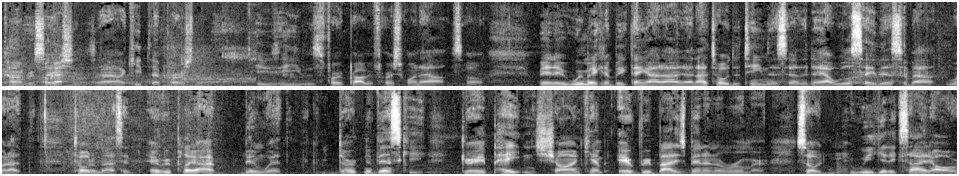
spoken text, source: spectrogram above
conversations. Okay. Uh, I keep that personal. He, he was first, probably first one out, so man, we're making a big thing out of it. And I told the team this the other day. I will say this about what I told them. I said, every player I've been with, Dirk Nowitzki, Gary Payton, Shawn Kemp, everybody's been in a rumor. So we get excited. Oh,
